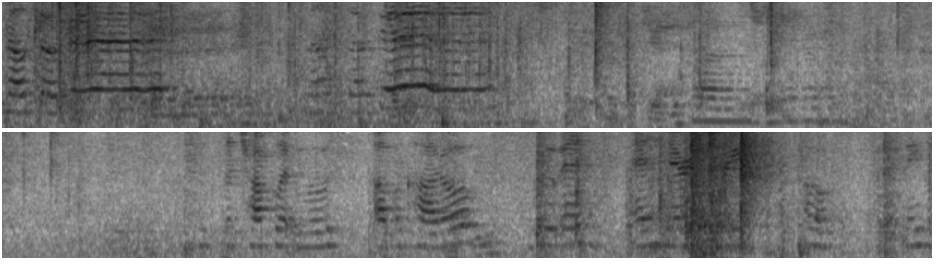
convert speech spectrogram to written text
Smells so good. Smells so good. This is the chocolate mousse avocado, gluten, and dairy free. Oh, thank you.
